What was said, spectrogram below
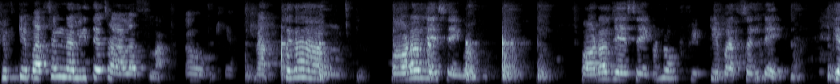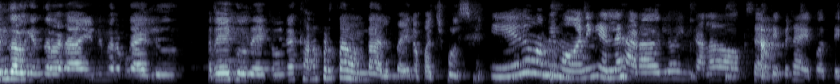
ఫిఫ్టీ పర్సెంట్ నలిగితే చాలు అసలు. ఓకే. మెత్తగా పౌడర్ చేసేయకూడదు. పౌడర్ చేసేయకుండా ఒక ఫిఫ్టీ పర్సెంటే గింజలు గింజలుగా ఎండుమిరపకాయలు రేకులు రేకులుగా కనపడతా ఉండాలి పైన పచ్చి పులుసుకి. ఏదో మమ్మీ మార్నింగ్ వెళ్ళే హడావిలో ఇంకా అలా ఒకసారి తిప్పితే అయిపోద్ది.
